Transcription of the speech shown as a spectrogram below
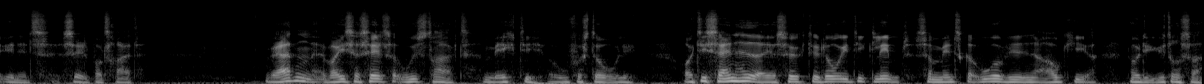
end et selvportræt. Verden var i sig selv så udstrakt, mægtig og uforståelig – og de sandheder, jeg søgte, lå i de glimt, som mennesker uvidende afgiver, når de ytrer sig.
